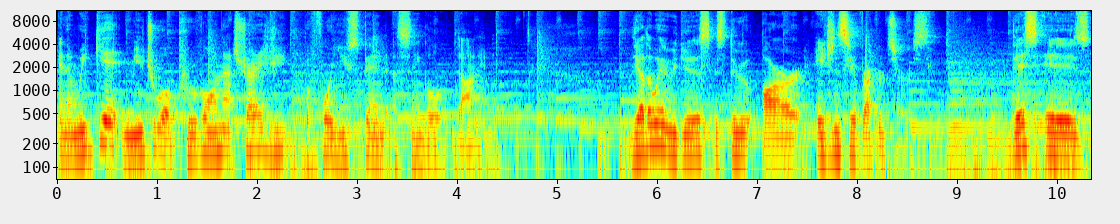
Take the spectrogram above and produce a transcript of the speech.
and then we get mutual approval on that strategy before you spend a single dime. The other way we do this is through our agency of record service. This is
